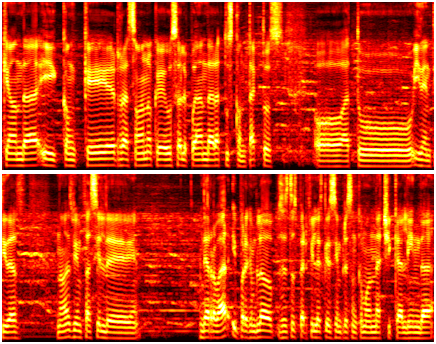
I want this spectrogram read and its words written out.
qué onda y con qué razón o qué uso le puedan dar a tus contactos o a tu identidad, ¿no? Es bien fácil de, de robar y por ejemplo, pues estos perfiles que siempre son como una chica linda,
